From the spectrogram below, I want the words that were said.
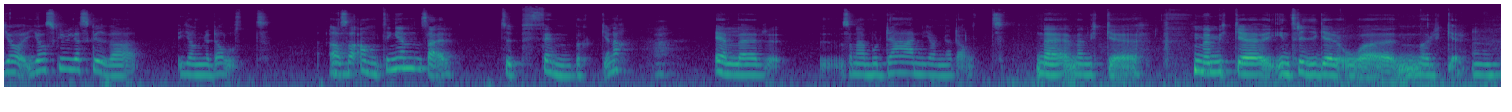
Jag, jag skulle vilja skriva young adult. Alltså antingen så här typ fem böckerna. Eller sån här modern young adult. Med, med, mycket, med mycket intriger och eh, mörker. Mm.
